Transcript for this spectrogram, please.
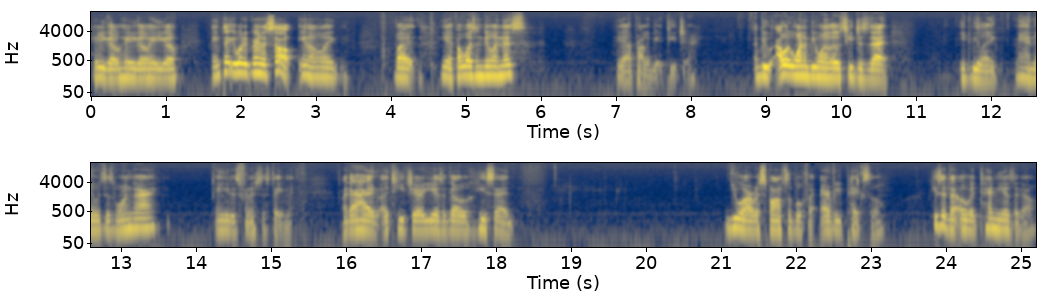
here you go, here you go, here you go. And take it with a grain of salt, you know, like but yeah, if I wasn't doing this, yeah, I'd probably be a teacher. I'd be I would want to be one of those teachers that you'd be like, Man, there was this one guy and you just finish the statement. Like I had a teacher years ago, he said, You are responsible for every pixel. He said that over 10 years ago.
